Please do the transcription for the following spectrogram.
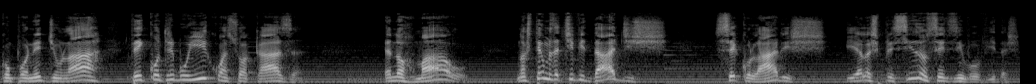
componente de um lar tem que contribuir com a sua casa. É normal. Nós temos atividades seculares e elas precisam ser desenvolvidas.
